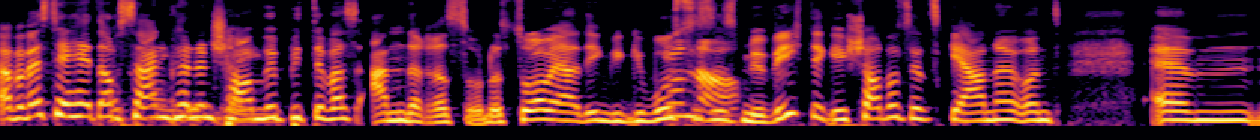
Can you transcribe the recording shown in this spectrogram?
Aber weißt du, er hätte auch sagen können, schauen wir bitte was anderes oder so. Aber er hat irgendwie gewusst, genau. das ist mir wichtig, ich schaue das jetzt gerne. Und ähm,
